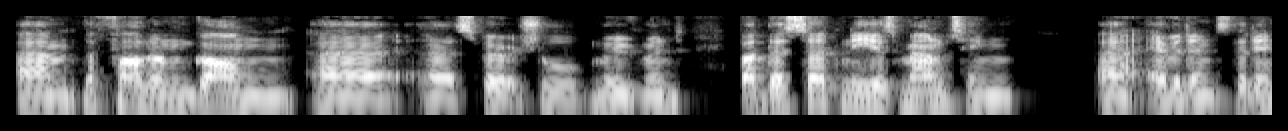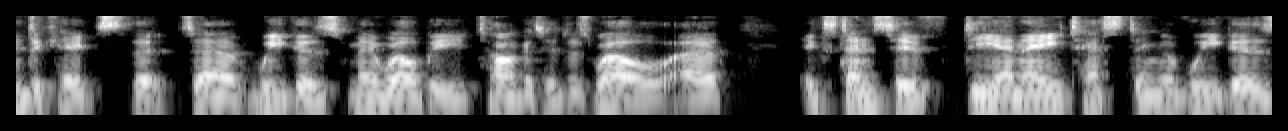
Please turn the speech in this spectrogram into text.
um, the Falun Gong uh, uh, spiritual movement, but there certainly is mounting uh, evidence that indicates that uh, Uyghurs may well be targeted as well. Uh, extensive DNA testing of Uyghurs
